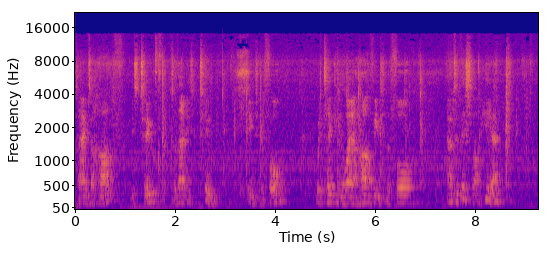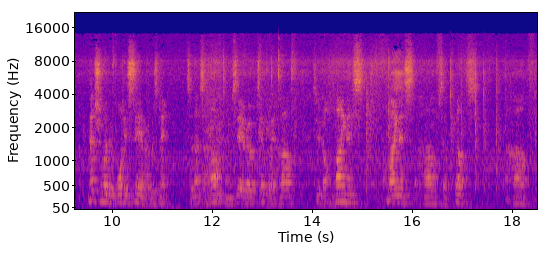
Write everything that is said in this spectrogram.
Times a half is 2, so that is 2 e to the 4. We're taking away a half e to the 4. Out of this lot here, natural log of 1 is 0, isn't it? So that's a half times 0, take away a half. So we've got minus, minus a half, so plus a half.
